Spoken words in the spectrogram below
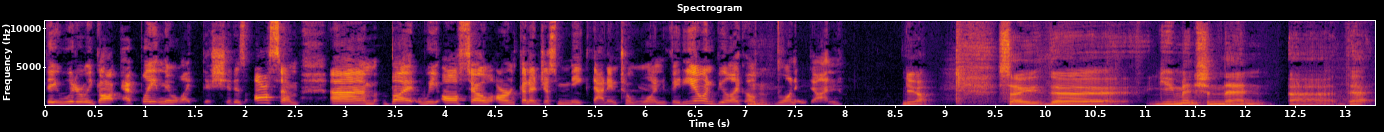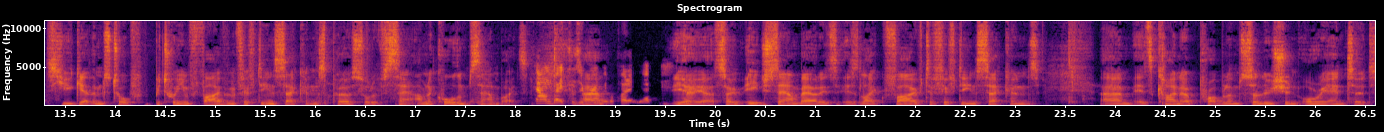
they literally got Pet Plate and they were like, this shit is awesome. Um, but we also aren't going to just make that into one video and be like, oh, mm. one and done. Yeah. So the you mentioned then uh, that you get them to talk between five and fifteen seconds per sort of sound. I'm going to call them sound bites. Sound bites is a great um, way to put it. Yep. Yeah, yeah. So each sound bite is is like five to fifteen seconds. Um, it's kind of problem solution oriented,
